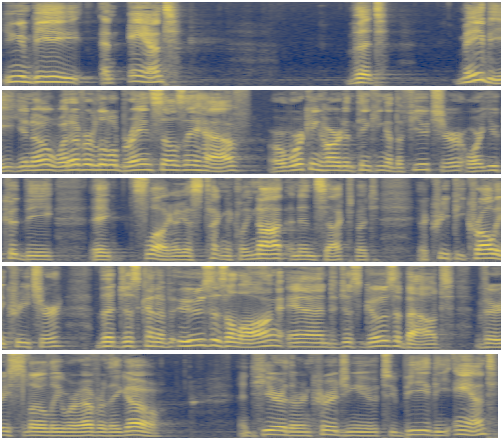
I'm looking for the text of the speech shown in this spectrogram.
You can be an ant that maybe, you know, whatever little brain cells they have are working hard and thinking of the future, or you could be a slug, I guess technically not an insect, but a creepy crawly creature that just kind of oozes along and just goes about very slowly wherever they go. And here they're encouraging you to be the ant.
